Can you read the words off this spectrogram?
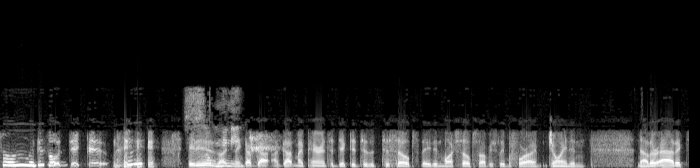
so? Long? Like it's so addictive." it is. So, I think I've got I've got my parents addicted to the to soaps. They didn't watch soaps obviously before I joined, and now they're addicts.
